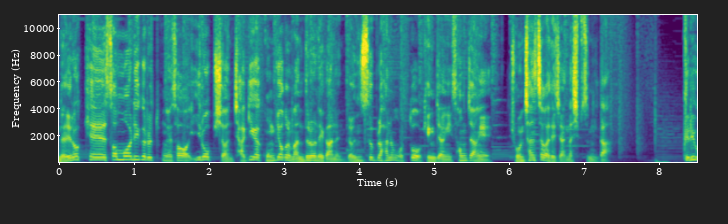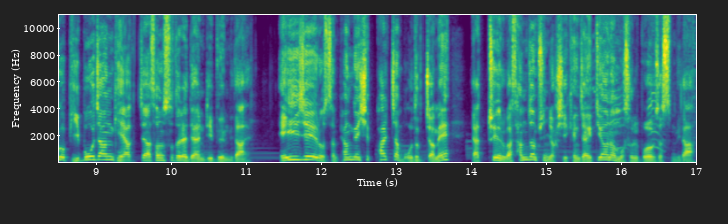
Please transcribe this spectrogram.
네, 이렇게 썸머리그를 통해서 1옵션, 자기가 공격을 만들어내가는 연습을 하는 것도 굉장히 성장에 좋은 찬스가 되지 않나 싶습니다. 그리고 비보장 계약자 선수들에 대한 리뷰입니다. AJ로선 평균 18.5득점에 야투율과 3점슛 역시 굉장히 뛰어난 모습을 보여줬습니다.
